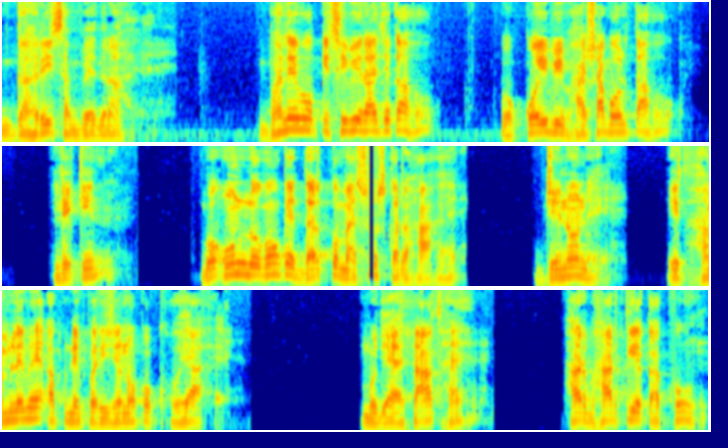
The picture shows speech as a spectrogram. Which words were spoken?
गहरी संवेदना है। भले वो किसी भी राज्य का हो, वो कोई भी भाषा बोलता हो लेकिन वो उन लोगों के दर्द को महसूस कर रहा है जिन्होंने इस हमले में अपने परिजनों को खोया है। मुझे एहसास है, हर भारतीय का खून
